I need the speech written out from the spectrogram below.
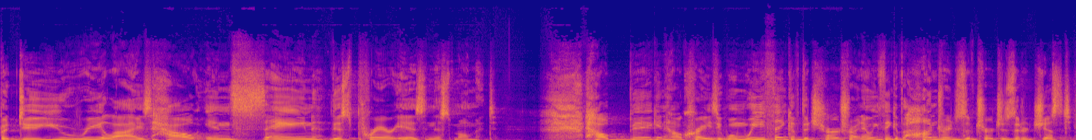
but do you realize how insane this prayer is in this moment? How big and how crazy. When we think of the church right now, we think of hundreds of churches that are just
